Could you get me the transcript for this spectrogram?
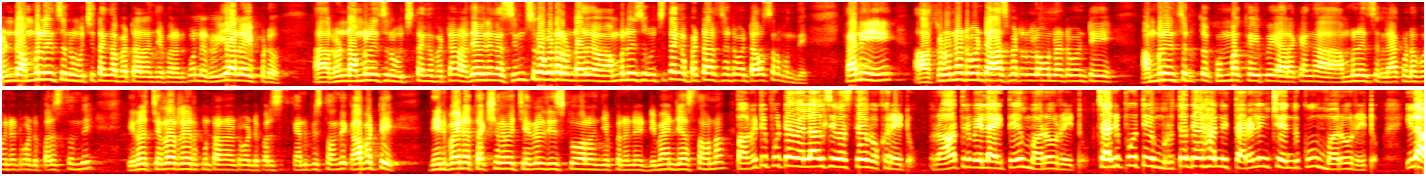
రెండు అంబులెన్సులు ఉచితంగా పెట్టాలని చెప్పారు అనుకుంటే రుయాలో ఇప్పుడు ఆ రెండు అంబులెన్సులు ఉచితంగా పెట్టారు. అదేవిధంగా సిమ్స్లో కూడా రెండు అంబులెన్సులు ఉచితంగా పెట్టాల్సినటువంటి అవసరం ఉంది. కానీ అక్కడ ఉన్నటువంటి హాస్పిటల్లో ఉన్నటువంటి అంబులెన్సులతో కుమ్మక్కైపోయి ఆ రకంగా అంబులెన్స్ లేకుండా పోయినటువంటి పరిస్థితి ఉంది ఈరోజు చిల్లర లేరుకుంటున్నటువంటి పరిస్థితి కనిపిస్తోంది. కాబట్టి దీనిపైన తక్షణమే చర్యలు తీసుకోవాలని చెప్పి నేను డిమాండ్ చేస్తా ఉన్నా. పగటిపూట వెళ్ళాల్సి వస్తే ఒక రేటు రాత్రి వేళ అయితే మరో రేటు చనిపోతే మృతదేహాన్ని తరలించేందుకు మరో రేటు. ఇలా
